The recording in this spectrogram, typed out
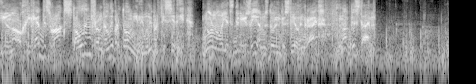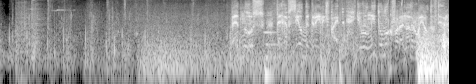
You know, he had this rock stolen from the Libertonian in Liberty City. Normally it's the museums doing the stealing, right? Not this time. Bad news. They have sealed the drainage pipe. You will need to look for another way out of there.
